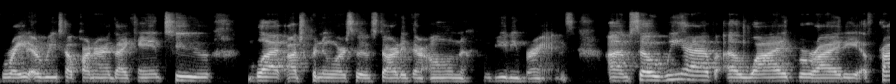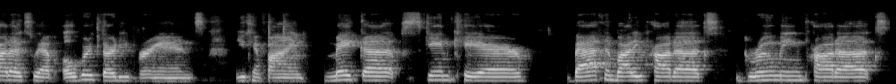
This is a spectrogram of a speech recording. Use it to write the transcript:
great a retail partner as I can to Black entrepreneurs who have started their own beauty brands. Um, so we have a wide variety of products. We have over 30 brands. You can find makeup, skincare, bath and body products, grooming products,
